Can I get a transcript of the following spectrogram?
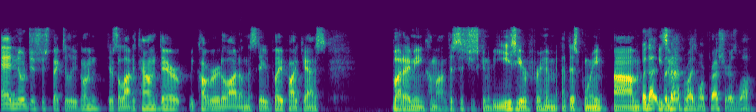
And no disrespect to Ligue 1, there's a lot of talent there. We cover it a lot on the State of Play podcast. But I mean, come on, this is just going to be easier for him at this point. Um, but that, but that provides more pressure as well.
